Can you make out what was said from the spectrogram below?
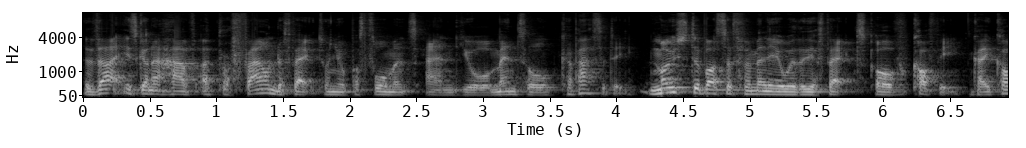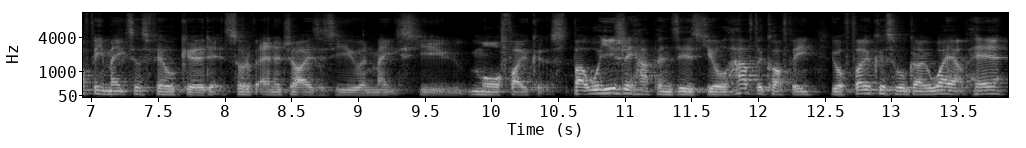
that is going to have a profound effect on your performance and your mental capacity. Most of us are familiar with the effects of coffee, okay? Coffee makes us feel good, it sort of energizes you and makes you more focused. But what usually happens is you'll have the coffee, your focus will go way up here,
